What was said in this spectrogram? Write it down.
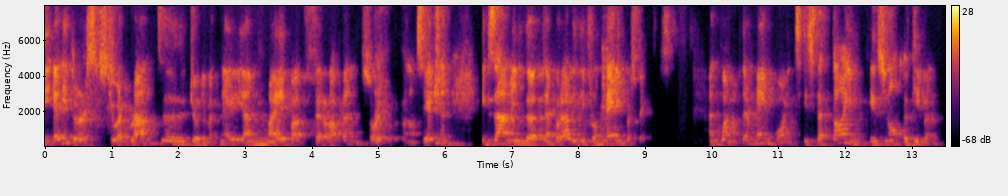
the editors, Stuart Grant, uh, Jodie McNeilly, and Maeva Veerapen, sorry for the pronunciation, examine the temporality from many perspectives. And one of their main points is that time is not a given,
